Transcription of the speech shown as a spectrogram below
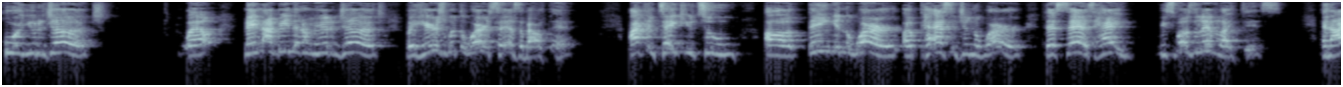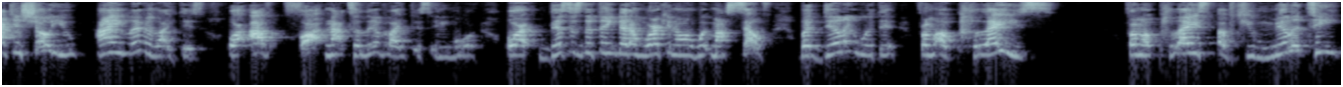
Who are you to judge? Well, may not be that I'm here to judge, but here's what the word says about that. I can take you to a thing in the word, a passage in the word that says, hey, you're supposed to live like this. And I can show you I ain't living like this, or I've fought not to live like this anymore, or this is the thing that I'm working on with myself, but dealing with it from a place, from a place of humility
